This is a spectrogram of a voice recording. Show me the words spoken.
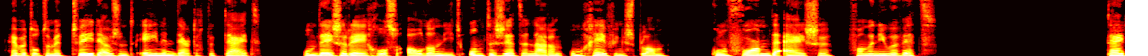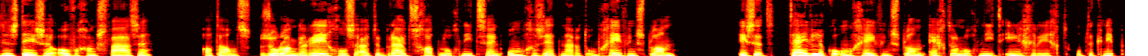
hebben tot en met 2031 de tijd om deze regels al dan niet om te zetten naar een omgevingsplan conform de eisen van de nieuwe wet. Tijdens deze overgangsfase althans zolang de regels uit de bruidschat nog niet zijn omgezet naar het omgevingsplan, is het tijdelijke omgevingsplan echter nog niet ingericht op de knip.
